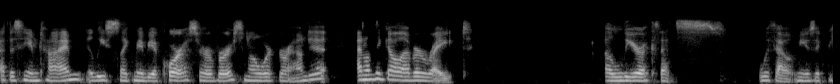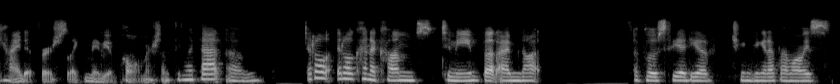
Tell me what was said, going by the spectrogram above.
at the same time at least like maybe a chorus or a verse and i'll work around it. I don't think i'll ever write a lyric that's without music behind it first like maybe a poem or something like that. Um it all it all kind of comes to me but i'm not opposed to the idea of changing it up. I'm always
